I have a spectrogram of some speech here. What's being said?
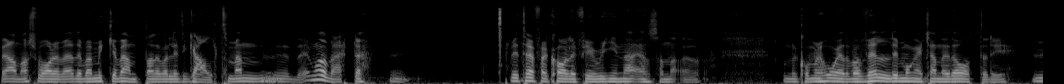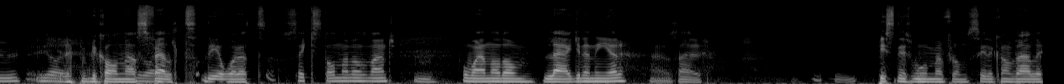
Annars var det, det var mycket väntan, det var lite kallt men Mm. det var värt det. Mm. Vi träffade Carly Fiorina, en sån, eh, om du kommer ihåg att det var väldigt många kandidater i, mm, i ja, Republikanernas det fält det Mm. året. 16 eller något sånt. Mm. Hon var en av de lägre ner. eh, Så här, businesswoman från Silicon Valley.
